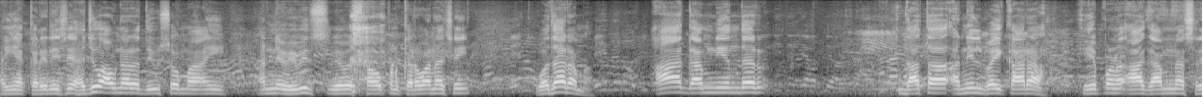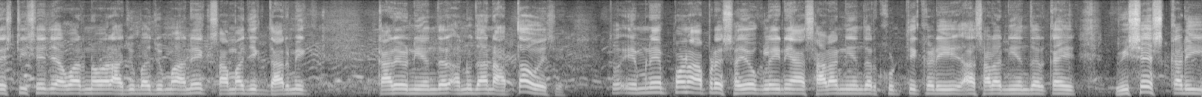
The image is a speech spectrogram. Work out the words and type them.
અહીંયા કરેલી છે. હજુ આવનારા દિવસોમાં અહીં અન્ય વિવિધ વ્યવસ્થાઓ પણ કરવાના છે. વધારામાં આ ગામની અંદર દાતા અનિલભાઈ કારા એ પણ આ ગામના શ્રેષ્ઠી છે જે અવારનવાર આજુબાજુમાં અનેક સામાજિક, ધાર્મિક કાર્યોની અંદર અનુદાન આપતા હોય છે. તો એમણે પણ આપણે સહયોગ લઈને આ શાળાની અંદર ખૂટતી કડી, આ શાળાની અંદર કંઈ વિશેષ કડી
